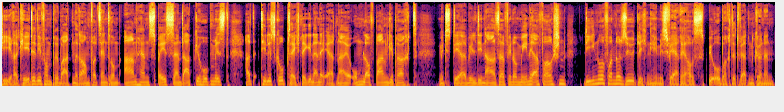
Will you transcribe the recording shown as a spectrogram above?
Die Rakete, die vom privaten Raumfahrtzentrum Arnhem Space Center abgehoben ist, hat Teleskoptechnik in eine erdnahe Umlaufbahn gebracht. Mit der will die NASA Phänomene erforschen, die nur von der südlichen Hemisphäre aus beobachtet werden können.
